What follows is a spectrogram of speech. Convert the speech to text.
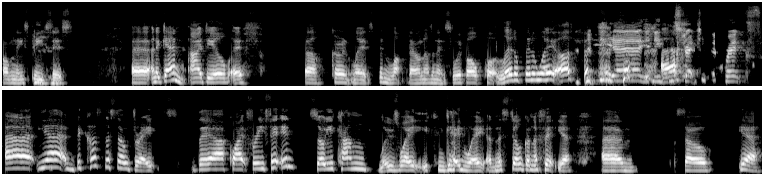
on these mm-hmm. pieces. Mm-hmm. Uh, and again, ideal if well, currently it's been lockdown, hasn't it? So we've all put a little bit of weight on. yeah, you need uh, stretchy fabrics. Uh, yeah, and because they're so draped, they are quite free fitting. So you can lose weight, you can gain weight, and they're still going to fit you. Um, so yeah,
